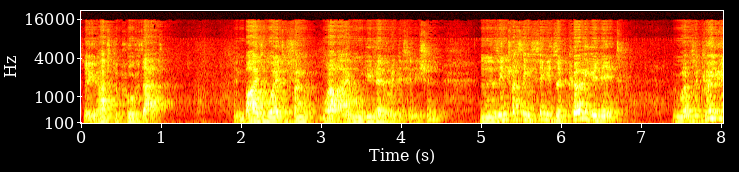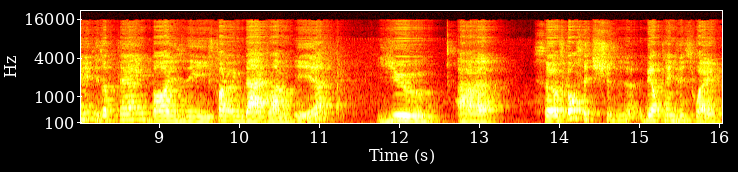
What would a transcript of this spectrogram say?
So you have to prove that. And by the way, the func well, I won't give every definition. The interesting thing is the co-unit. Well, the co-unit is obtained by the following diagram here. You, uh, so of course it should be obtained this way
